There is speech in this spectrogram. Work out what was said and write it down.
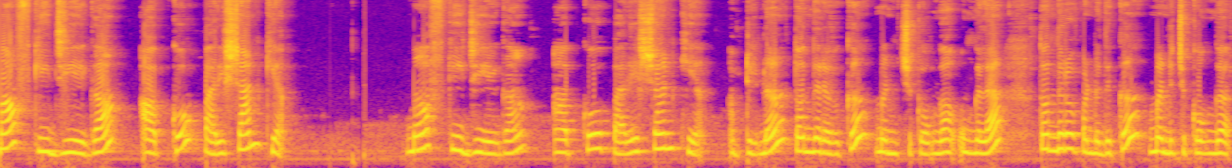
மாஃப் கீஜியேகா ஆப்கோ பரிஷான் கியா. மாஃப் கீஜியேகா ஆப்கோ பரிஷான் கியா. அப்படின்னா தொந்தரவுக்கு மன்னிச்சுக்கோங்க. உங்களை தொந்தரவு பண்ணதுக்கு மன்னிச்சுக்கோங்க.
